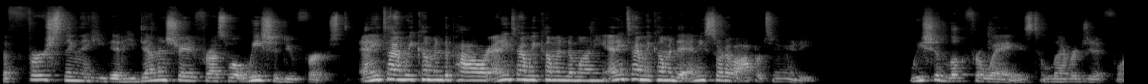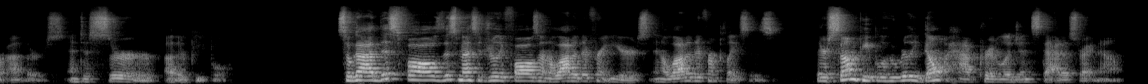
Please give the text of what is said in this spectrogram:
the first thing that he did, he demonstrated for us what we should do first. Anytime we come into power, anytime we come into money, anytime we come into any sort of opportunity, we should look for ways to leverage it for others and to serve other people. So, God, this falls, this message really falls on a lot of different ears in a lot of different places. There's some people who really don't have privilege and status right now.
